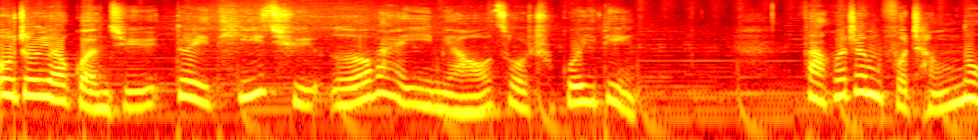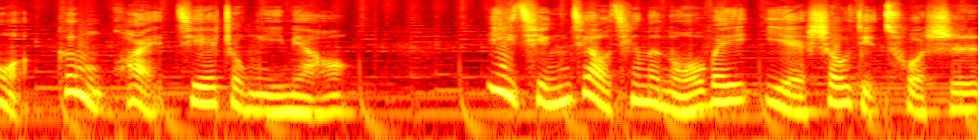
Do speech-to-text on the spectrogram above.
欧洲药管局对提取额外疫苗作出规定。法国政府承诺更快接种疫苗。疫情较轻的挪威也收紧措施。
